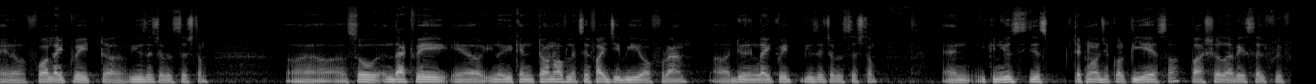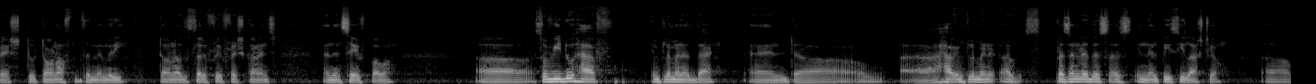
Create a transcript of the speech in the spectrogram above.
you know, for lightweight uh, usage of the system. Uh, so in that way, you know, you know, you can turn off let's say 5 GB of RAM uh, during lightweight usage of the system, and you can use this technology called PASR, partial array self refresh, to turn off the memory, turn off the self refresh currents, and then save power. Uh, so we do have implemented that, and uh, I have implemented, I've presented this as in LPC last year. Uh,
